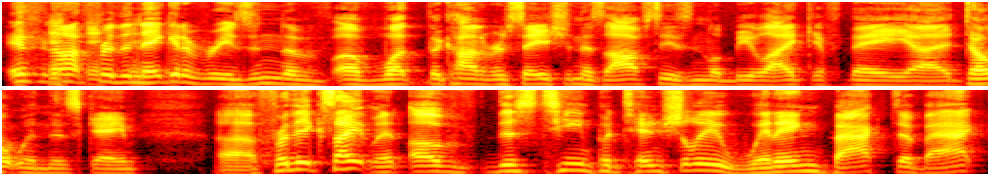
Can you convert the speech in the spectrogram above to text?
If not for the negative reason of of what the conversation this offseason will be like if they uh, don't win this game, uh, for the excitement of this team potentially winning back to back.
